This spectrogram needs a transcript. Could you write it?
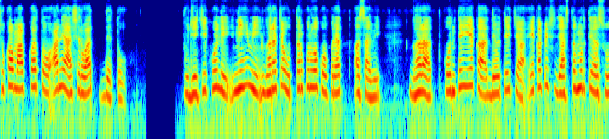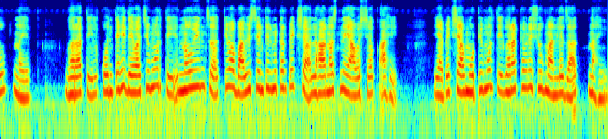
चुका माफ करतो आणि आशीर्वाद देतो. पूजेची खोली नेहमी घराच्या उत्तरपूर्व कोपऱ्यात असावी. घरात कोणत्याही एका देवतेच्या एकापेक्षा जास्त मूर्ती असू नयेत. घरातील कोणत्याही देवाची मूर्ती नऊ इंच किंवा बावीस सेंटीमीटरपेक्षा लहान असणे आवश्यक आहे. यापेक्षा मोठी मूर्ती घरात ठेवणे शुभ मानले जात नाही.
